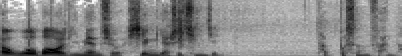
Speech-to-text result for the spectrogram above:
他握抱里面的时候，心也是清净的，他不生烦恼。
